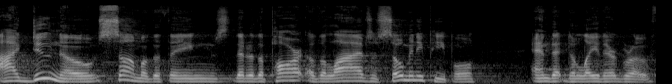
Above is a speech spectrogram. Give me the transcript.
I do know some of the things that are the part of the lives of so many people and that delay their growth.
